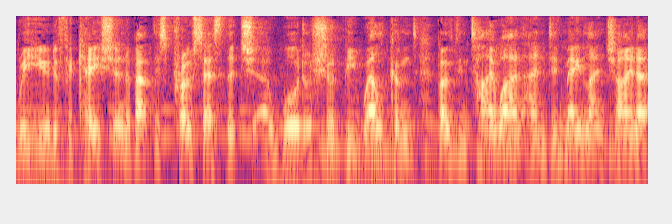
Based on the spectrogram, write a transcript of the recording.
reunification, about this process that uh, would or should be welcomed both in Taiwan and in mainland China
